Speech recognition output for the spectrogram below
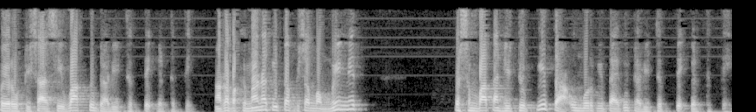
periodisasi waktu dari detik ke detik. Maka bagaimana kita bisa meminit kesempatan hidup kita, umur kita itu dari detik ke detik.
